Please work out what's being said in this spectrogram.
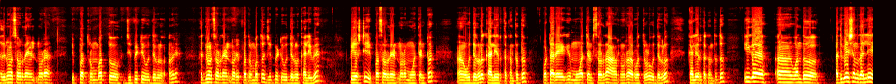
ಹದಿನೇಳು ಸಾವಿರದ ಎಂಟುನೂರ ಇಪ್ಪತ್ತೊಂಬತ್ತು ಜಿ ಪಿ ಟಿ ಹುದ್ದೆಗಳು, ಅಂದರೆ ಹದಿನೇಳು ಸಾವಿರದ ಎಂಟುನೂರ ಇಪ್ಪತ್ತೊಂಬತ್ತು ಜಿ ಪಿ ಟಿ ಹುದ್ದೆಗಳು ಖಾಲಿವೆ ಪಿ ಎಚ್ ಡಿ ಇಪ್ಪತ್ತು ಸಾವಿರದ ಎಂಟುನೂರ ಮೂವತ್ತೆಂಟು. ಹುದ್ದೆಗಳು ಖಾಲಿ ಇರತಕ್ಕಂಥದ್ದು. ಒಟ್ಟಾರೆಯಾಗಿ ಮೂವತ್ತೆಂಟು ಸಾವಿರದ ಆರುನೂರ ಅರವತ್ತೇಳು ಹುದ್ದೆಗಳು ಖಾಲಿ ಇರತಕ್ಕಂಥದ್ದು. ಈಗ ಒಂದು ಅಧಿವೇಶನದಲ್ಲಿ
